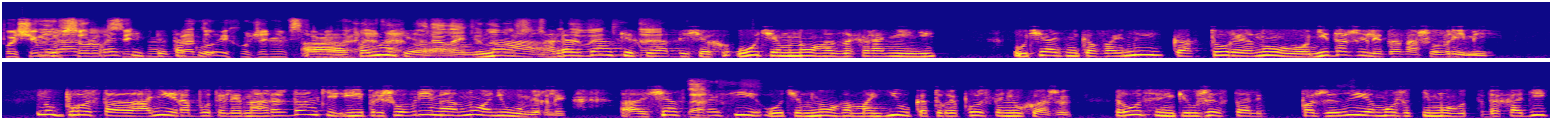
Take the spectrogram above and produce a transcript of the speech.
Почему в 47 году их уже не вспоминали? А, понимаете, ну, давайте, на гражданских давайте, кладбищах да. очень много захоронений участников войны, которые, ну, не дожили до нашего времени. Ну, просто они работали на гражданке, и пришло время, ну, они умерли. А сейчас да. по России очень много могил, которые просто не ухаживают. Родственники уже стали пожилые, может, не могут доходить.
